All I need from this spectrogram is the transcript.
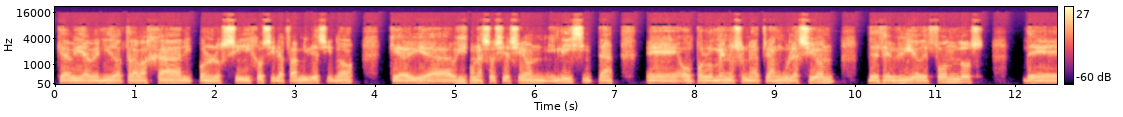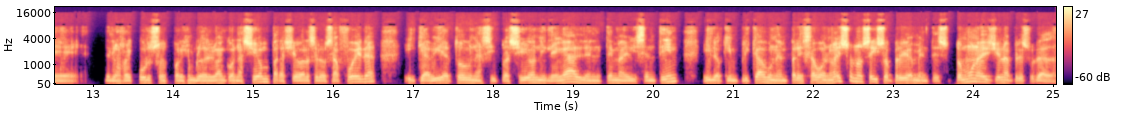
que había venido a trabajar y con los hijos y la familia, sino que había, había una asociación ilícita eh, o por lo menos una triangulación desde el río de fondos de, de los recursos, por ejemplo, del Banco Nación para llevárselos afuera y que había toda una situación ilegal en el tema de Vicentín y lo que implicaba una empresa. Bueno, eso no se hizo previamente, se tomó una decisión apresurada.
